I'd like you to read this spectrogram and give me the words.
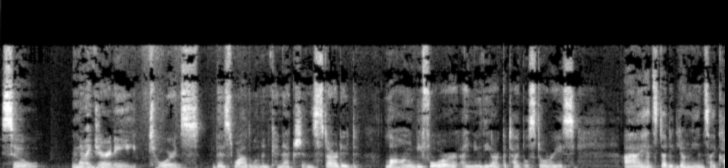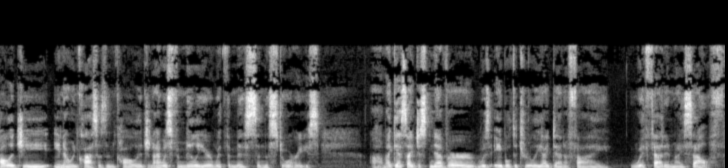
So, my journey towards this wild woman connection started long before I knew the archetypal stories I had studied Jungian psychology, you know, in classes in college, and I was familiar with the myths and the stories. Um, I guess I just never was able to truly identify with that in myself.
